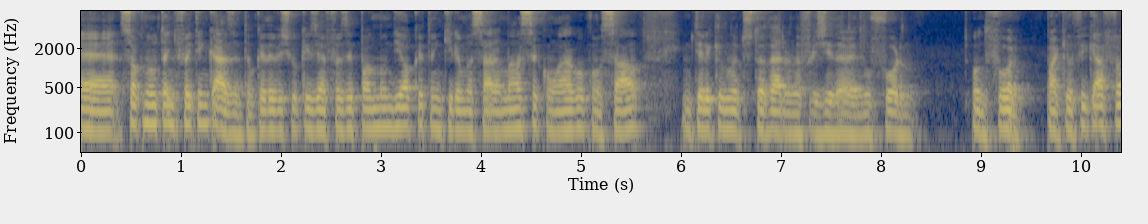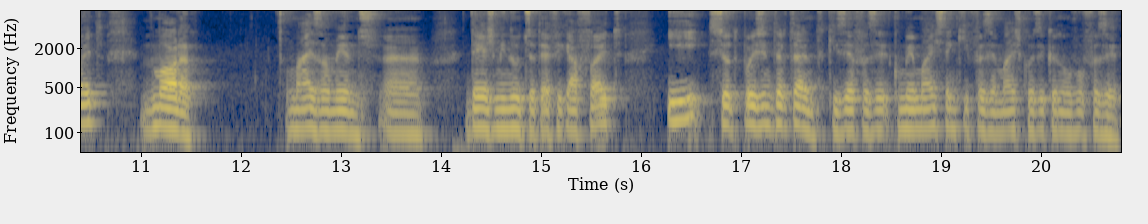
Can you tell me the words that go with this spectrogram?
Uh, só que não o tenho feito em casa, então cada vez que eu quiser fazer pão de mandioca tenho que ir amassar a massa com água, com sal, meter aquilo na tostadeira, na frigideira, no forno, onde for, para aquilo ficar feito. Demora mais ou menos uh, eh, 10 minutos até ficar feito. E se eu depois, entretanto, quiser fazer, comer mais, tenho que ir fazer mais coisa que eu não vou fazer.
